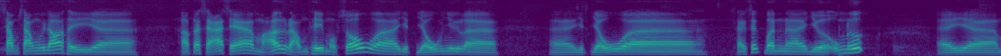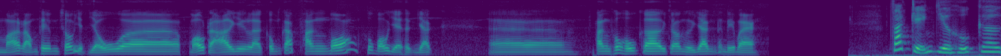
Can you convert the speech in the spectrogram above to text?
song song với đó thì hợp tác xã sẽ mở rộng thêm một số dịch vụ như là dịch vụ sản xuất bên dừa uống nước. Thì mở rộng thêm số dịch vụ bổ trợ như là cung cấp phân bón, thuốc bảo vệ thực vật, phân thuốc hữu cơ cho người dân trên địa bàn. Phát triển dừa hữu cơ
